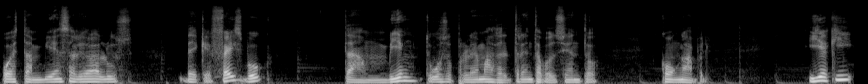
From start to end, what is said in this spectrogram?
pues también salió a la luz de que Facebook también tuvo sus problemas del 30% con Apple. Y aquí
